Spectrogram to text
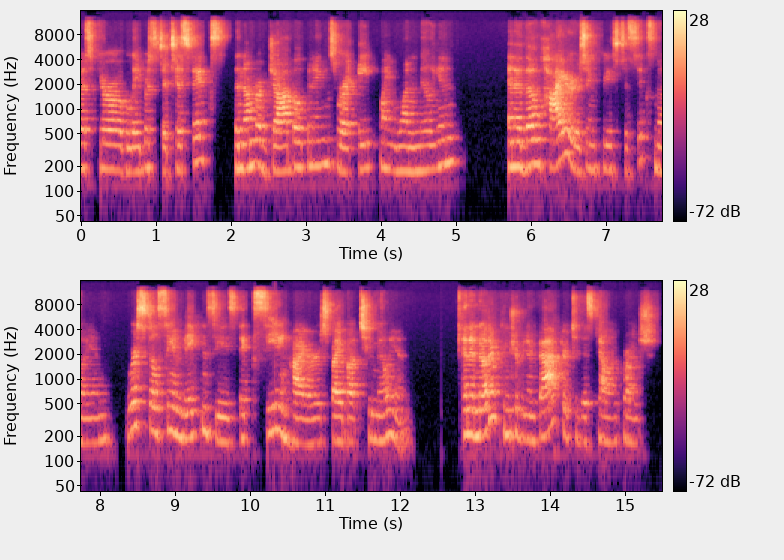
US Bureau of Labor Statistics, the number of job openings were at 8.1 million. And although hires increased to 6 million, we're still seeing vacancies exceeding hires by about 2 million. And another contributing factor to this talent crunch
